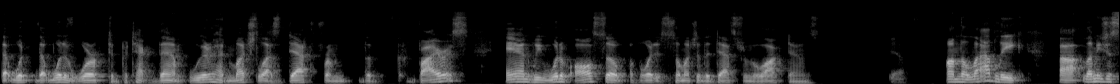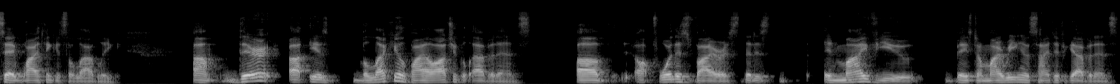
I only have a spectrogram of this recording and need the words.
that would that would have worked to protect them. We would have had much less death from the virus and we would have also avoided so much of the deaths from the lockdowns. Yeah. On the lab leak, uh, let me just say why I think it's a lab leak. Um, there uh, is molecular biological evidence of uh, for this virus that is, in my view, based on my reading of the scientific evidence,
